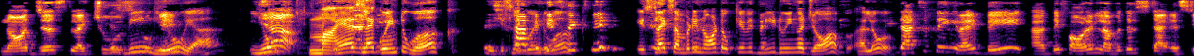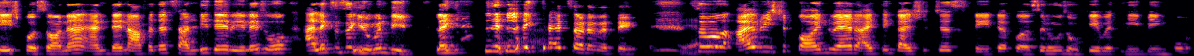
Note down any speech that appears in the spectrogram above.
not just like choose just being okay, you yeah you Yeah, Maya's exactly. like going to work It's like going to work. It's like somebody not okay with me doing a job hello that's the thing, right? They uh, they fall in love with the sta- stage persona, and then after that, suddenly they realize, oh, Alex is a human being, like like that sort of a thing. Yeah. So I've reached a point where I think I should just date a person who's okay with me being both.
